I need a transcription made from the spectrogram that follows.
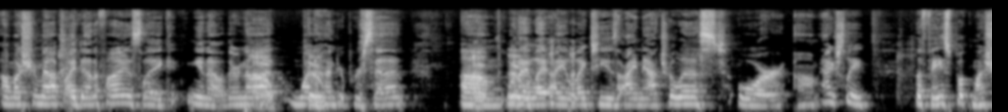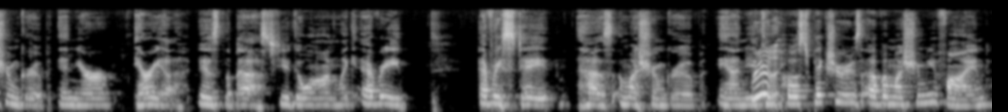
a mushroom app identifies. Like, you know, they're not 100. percent um, oh, I like, I like to use iNaturalist or um, actually the Facebook mushroom group in your area is the best. You go on like every every state has a mushroom group and you really? can post pictures of a mushroom you find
